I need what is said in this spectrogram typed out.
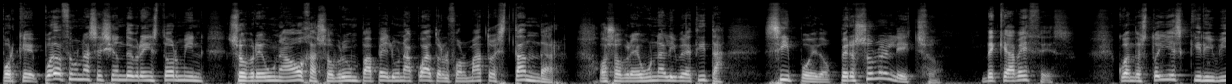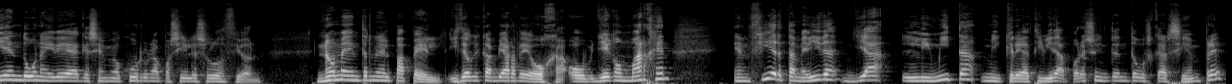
Porque puedo hacer una sesión de brainstorming sobre una hoja, sobre un papel, una 4, el formato estándar, o sobre una libretita. Sí puedo, pero solo el hecho de que a veces cuando estoy escribiendo una idea que se me ocurre una posible solución, no me entre en el papel y tengo que cambiar de hoja o llega un margen, en cierta medida ya limita mi creatividad. Por eso intento buscar siempre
